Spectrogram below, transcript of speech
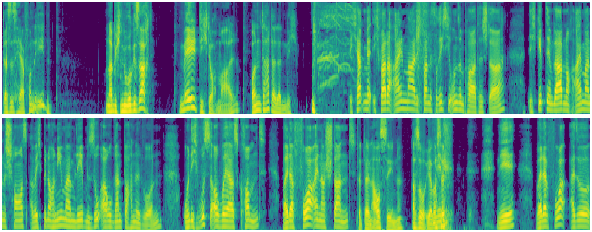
das ist Herr von Eden. Und habe ich nur gesagt, meld dich doch mal. Und hat er dann nicht. Ich hab mir, ich war da einmal, ich fand es richtig unsympathisch da. Ich gebe dem Laden noch einmal eine Chance, aber ich bin noch nie in meinem Leben so arrogant behandelt worden. Und ich wusste auch, woher es kommt, weil da vor einer stand. Dein Aussehen, ne? Ach so, ja, was Nee, denn? Nee, weil davor, also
